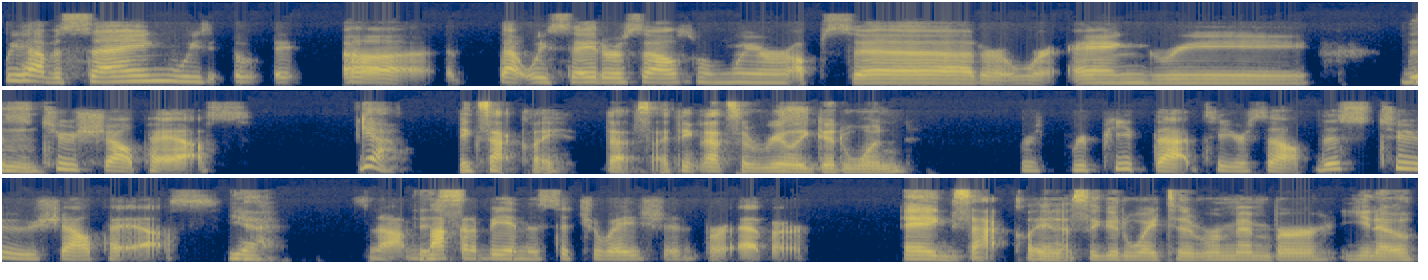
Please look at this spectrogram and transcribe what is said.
we have a saying we uh, that we say to ourselves when we're upset or we're angry. This mm. too shall pass yeah, exactly. That's I think that's a really good one. Re- repeat that to yourself. This too shall pass. Yeah. It's not I'm this... not going to be in this situation forever. Exactly. And it's a good way to remember, you know,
